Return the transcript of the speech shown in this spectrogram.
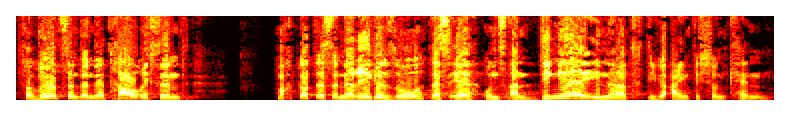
verwirrt sind, wenn wir traurig sind, macht Gott das in der Regel so, dass er uns an Dinge erinnert, die wir eigentlich schon kennen.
